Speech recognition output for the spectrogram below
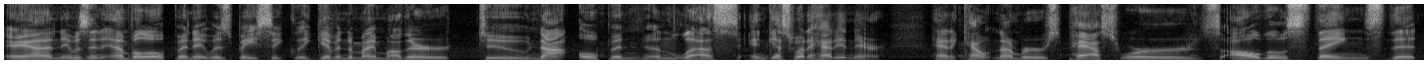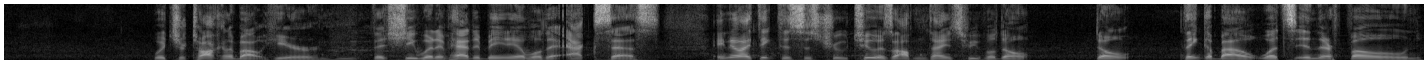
And it was an envelope, and it was basically given to my mother to not open unless. And guess what? It had in there had account numbers, passwords, all those things that, what you're talking about here, that she would have had to be able to access. And, you know, I think this is true too. Is oftentimes people don't don't think about what's in their phone.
